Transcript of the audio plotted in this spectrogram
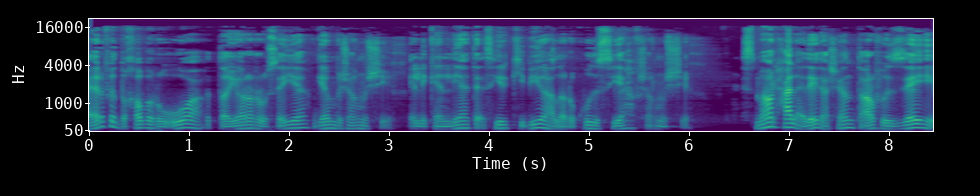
عرفت بخبر وقوع الطيارة الروسية جنب شرم الشيخ اللي كان ليها تأثير كبير على ركود السياحة في شرم الشيخ. اسمعوا الحلقة ديت عشان تعرفوا إزاي هي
